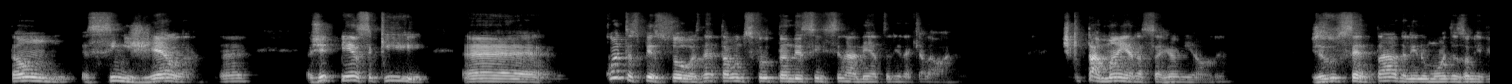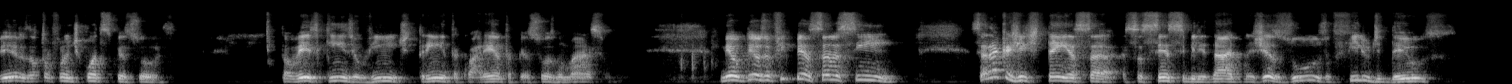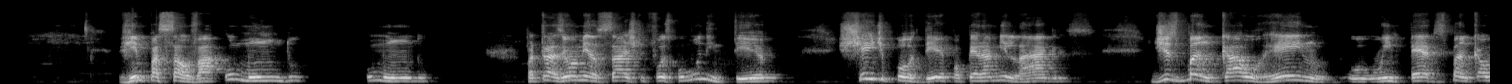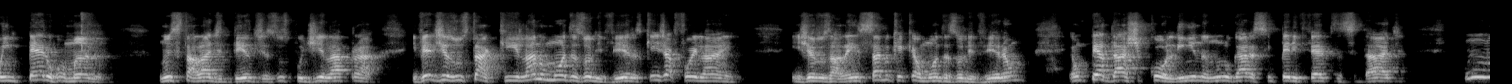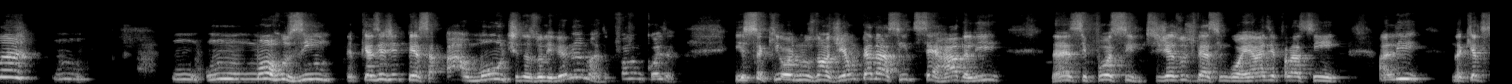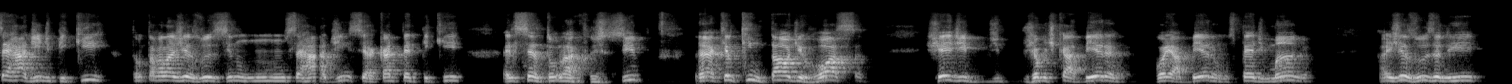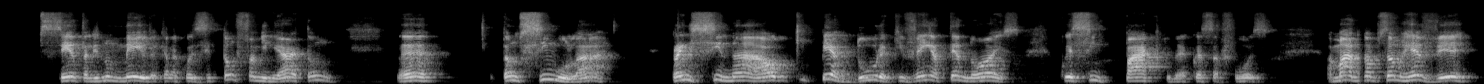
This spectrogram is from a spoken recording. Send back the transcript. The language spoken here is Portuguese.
tão singela. Né? A gente pensa que é, quantas pessoas né, estavam desfrutando desse ensinamento ali naquela hora? De que tamanho era essa reunião? Né? Jesus sentado ali no Monte das Oliveiras, eu estou falando de quantas pessoas? Talvez 15 ou 20, 30, 40 pessoas no máximo. Meu Deus, eu fico pensando assim: Será que a gente tem essa, essa sensibilidade? Né? Jesus, o Filho de Deus, vindo para salvar o mundo, o mundo, para trazer uma mensagem que fosse para o mundo inteiro, cheio de poder para operar milagres, desbancar o reino, o, o império, desbancar o império romano, não instalar de dedo. Jesus podia ir lá para. Em vez de Jesus estar aqui, lá no Monte das Oliveiras, quem já foi lá em em Jerusalém, sabe o que é o Monte das Oliveiras? É um, é um pedaço de colina, num lugar assim periférico da cidade. Um um, um, morrozinho. Né? Porque às vezes a gente pensa, ah, o Monte das Oliveiras. Não, mas falar uma coisa. Isso aqui hoje nos nossos dias é um pedacinho de cerrado ali. Né? Se fosse, se Jesus estivesse em Goiás, ia falar assim, ali, naquele cerradinho de piqui. Então estava lá Jesus assim, num, num cerradinho, cercado de pé de piqui. Ele sentou lá com os discípulos né? aquele quintal de roça, cheio de, de jabuticabeira, goiabeira, uns pés de manga. Aí Jesus ali senta ali no meio daquela coisa assim, tão familiar, tão, né, tão singular, para ensinar algo que perdura, que vem até nós, com esse impacto, né, com essa força. Amado, nós precisamos rever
